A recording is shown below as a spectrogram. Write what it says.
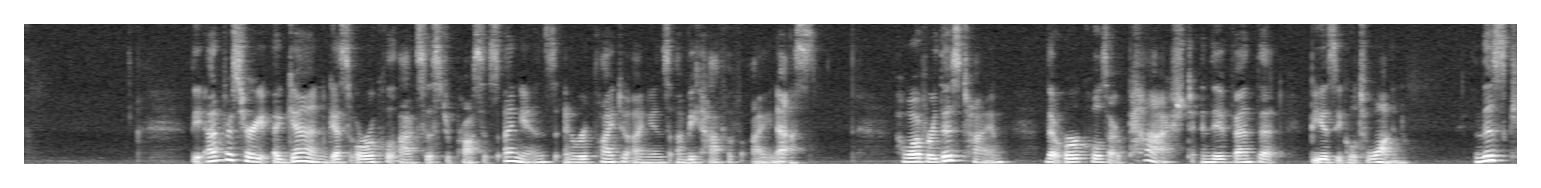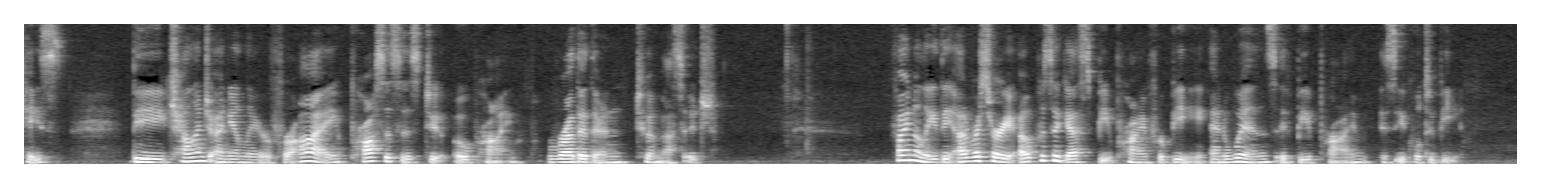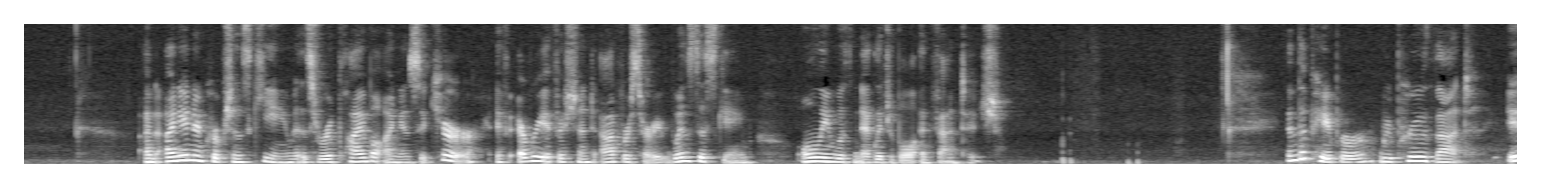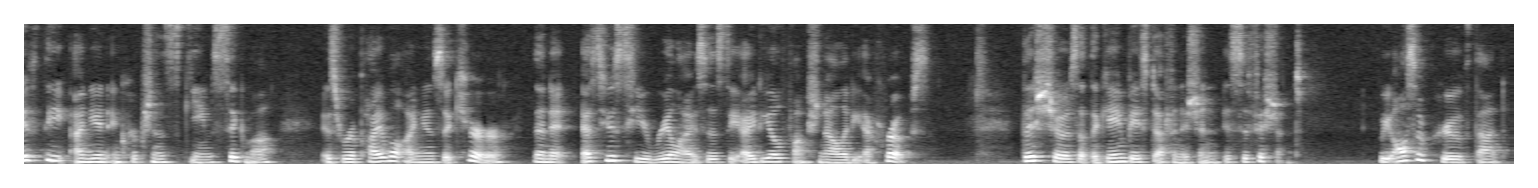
The adversary again gets Oracle access to process onions and reply to onions on behalf of INS. However, this time, the oracles are patched in the event that b is equal to 1. In this case, the challenge onion layer for i processes to O prime rather than to a message. Finally, the adversary outputs a guess b prime for b and wins if b prime is equal to b. An onion encryption scheme is repliable onion secure if every efficient adversary wins this game only with negligible advantage. In the paper, we prove that if the onion encryption scheme sigma is repliable onion secure, then it SUC realizes the ideal functionality f FROWS. This shows that the game-based definition is sufficient. We also prove that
